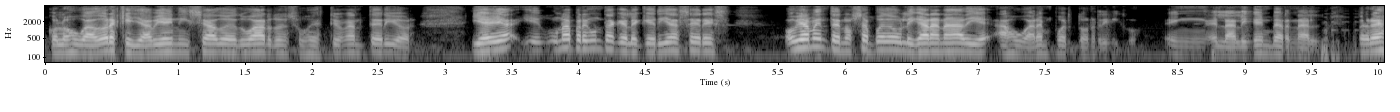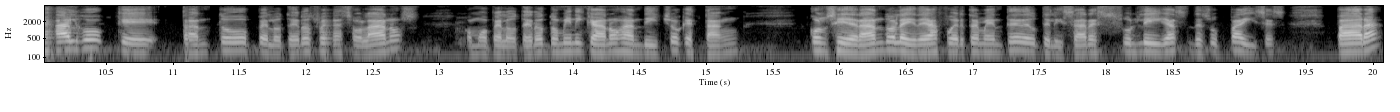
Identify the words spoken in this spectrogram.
con los jugadores que ya había iniciado Eduardo en su gestión anterior. Y ella, y una pregunta que le quería hacer es, obviamente no se puede obligar a nadie a jugar en Puerto Rico, en, la liga invernal, pero es algo que tanto peloteros venezolanos como peloteros dominicanos han dicho que están considerando la idea fuertemente de utilizar sus ligas de sus países para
